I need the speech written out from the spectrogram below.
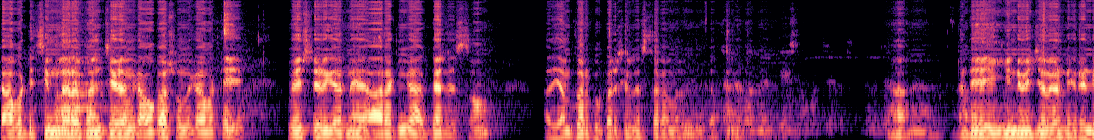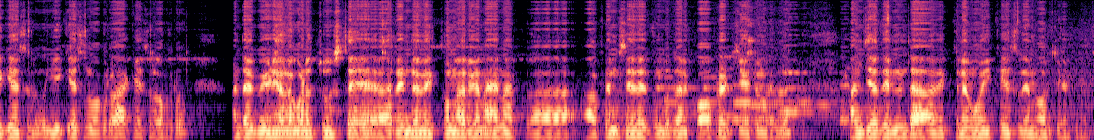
కాబట్టి సిమిలర్ అఫెన్స్ చేయడానికి అవకాశం ఉంది కాబట్టి మేజిస్ట్రేట్ గారిని ఆ రకంగా అభ్యర్థిస్తాం. అది ఎంతవరకు పరిశీలిస్తారన్నది ఇంకా తెలియదు. అంటే ఇండివిజువల్ అండి. రెండు కేసులు ఈ కేసులో ఒకరు ఆ కేసులో ఒకరు. అంటే వీడియోలో కూడా చూస్తే ఆ రెండో వ్యక్తి ఉన్నారు కానీ ఆయన అఫెన్స్ ఏదైతే ఉందో దాన్ని కోఆపరేట్ చేయటం లేదు. అంచేత ఏంటంటే ఆ వ్యక్తినేమో ఈ కేసులో ఇన్వాల్వ్ చేయట్లేదు.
